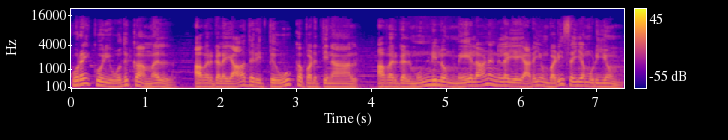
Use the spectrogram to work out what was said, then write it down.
குறை கூறி ஒதுக்காமல் அவர்களை ஆதரித்து ஊக்கப்படுத்தினால் அவர்கள் முன்னிலும் மேலான நிலையை அடையும்படி செய்ய முடியும்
